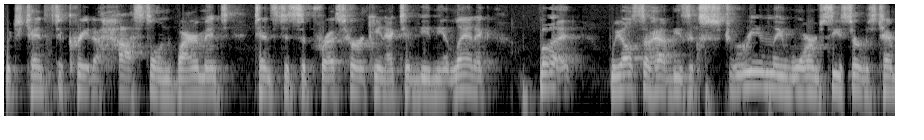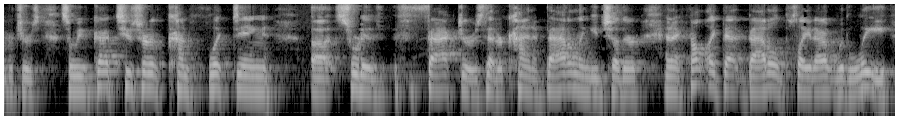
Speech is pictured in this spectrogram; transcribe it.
which tends to create a hostile environment, tends to suppress hurricane activity in the Atlantic, but we also have these extremely warm sea surface temperatures. So we've got two sort of conflicting uh, sort of factors that are kind of battling each other. And I felt like that battle played out with Lee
